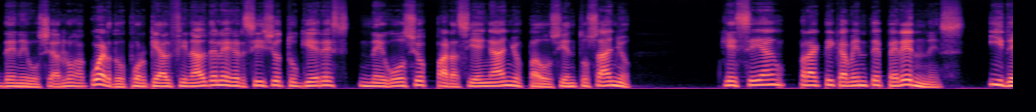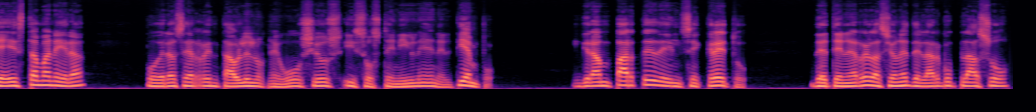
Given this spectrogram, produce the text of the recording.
de negociar los acuerdos, porque al final del ejercicio tú quieres negocios para 100 años, para 200 años, que sean prácticamente perennes y de esta manera poder hacer rentables los negocios y sostenibles en el tiempo. Gran parte del secreto de tener relaciones de largo plazo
